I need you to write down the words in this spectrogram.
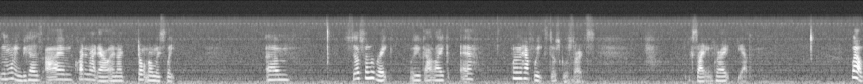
in the morning because I am quite a night owl and I don't normally sleep. Um, still summer break. We've got like, eh, one and a half weeks till school starts. Exciting, right? Yeah. Well,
